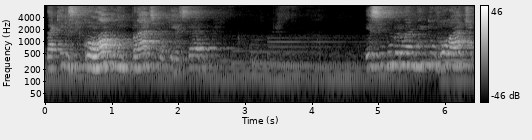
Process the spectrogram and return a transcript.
daqueles que colocam em prática o que recebem, esse número é muito volátil.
